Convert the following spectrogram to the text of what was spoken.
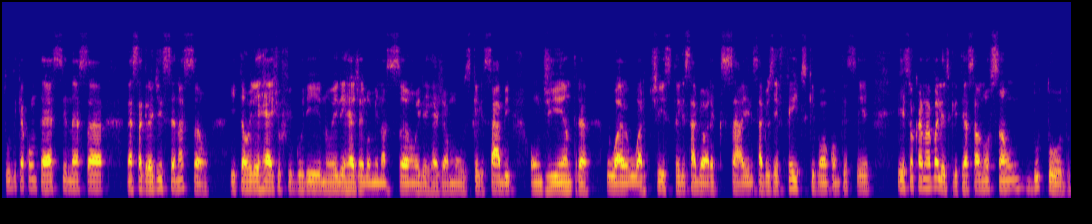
tudo que acontece nessa, nessa grande encenação. Então ele rege o figurino, ele rege a iluminação, ele rege a música, ele sabe onde entra o, o artista, ele sabe a hora que sai, ele sabe os efeitos que vão acontecer. Esse é o carnavalesco, ele tem essa noção do todo.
